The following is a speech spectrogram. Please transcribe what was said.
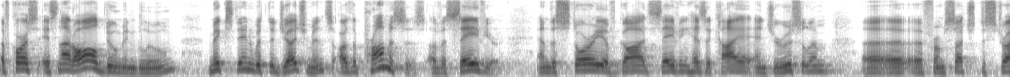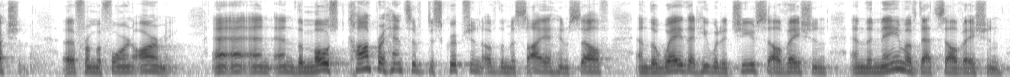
Of course, it's not all doom and gloom. Mixed in with the judgments are the promises of a Savior and the story of God saving Hezekiah and Jerusalem uh, uh, uh from such destruction, uh, from a foreign army. And, and, and the most comprehensive description of the Messiah himself and the way that he would achieve salvation and the name of that salvation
